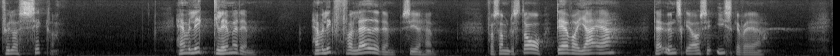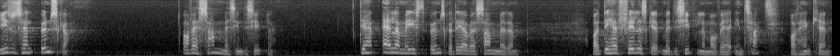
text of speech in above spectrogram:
Føle os sikre. Han vil ikke glemme dem. Han vil ikke forlade dem, siger han. For som det står, der hvor jeg er, der ønsker jeg også, at I skal være. Jesus han ønsker at være sammen med sine disciple. Det han allermest ønsker, det er at være sammen med dem. Og at det her fællesskab med disciplene må være intakt, og at han kan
